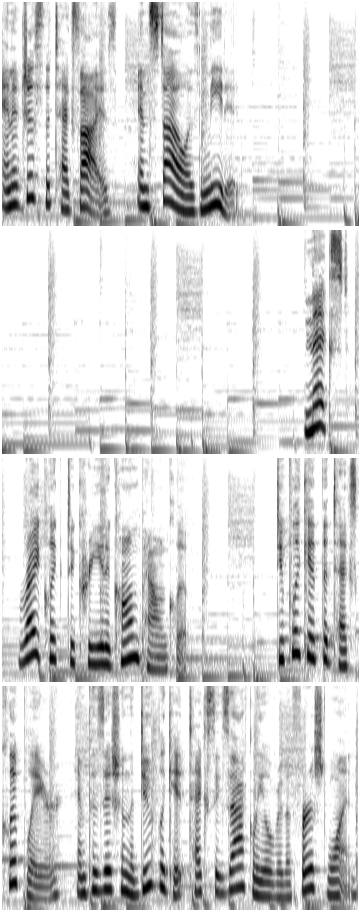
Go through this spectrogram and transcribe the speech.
and adjust the text size and style as needed. Next, right-click to create a compound clip. Duplicate the text clip layer and position the duplicate text exactly over the first one.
